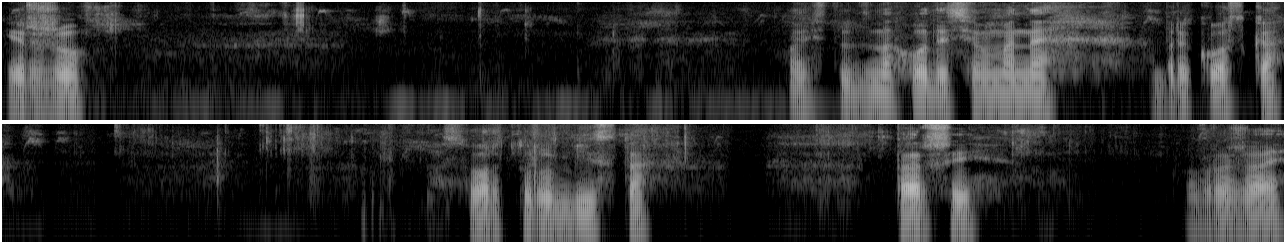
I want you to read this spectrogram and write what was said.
іржу. Ось тут знаходиться в мене абрикоска сорту Рубіста. Перший врожай.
